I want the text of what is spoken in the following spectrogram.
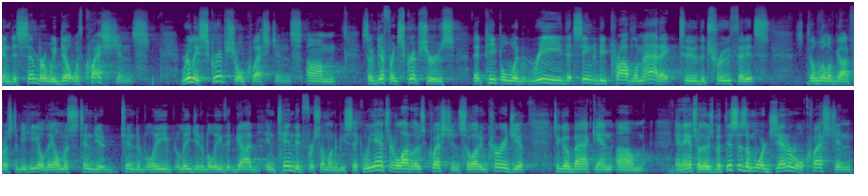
in December, we dealt with questions, really scriptural questions. Um, so different scriptures that people would read that seem to be problematic to the truth that it's the will of God for us to be healed. They almost tend to, tend to believe, lead you to believe that God intended for someone to be sick. We answered a lot of those questions, so I'd encourage you to go back and, um, and answer those. But this is a more general question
